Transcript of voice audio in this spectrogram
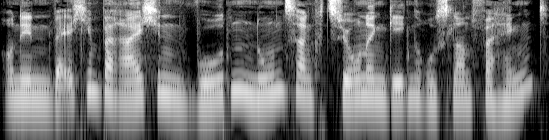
Und in welchen Bereichen wurden nun Sanktionen gegen Russland verhängt?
